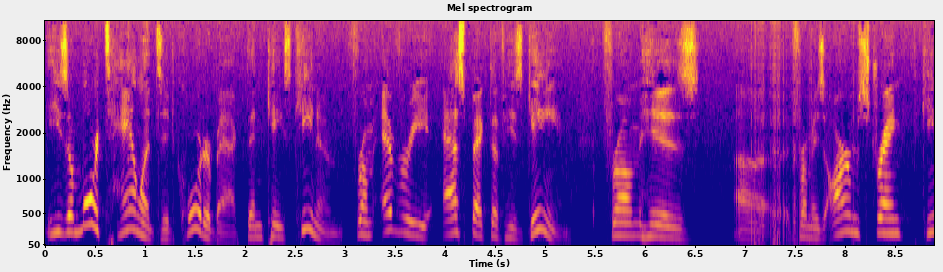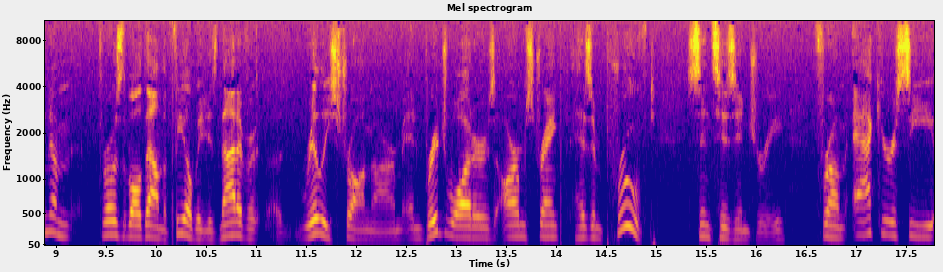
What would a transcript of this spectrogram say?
he's a more talented quarterback than Case Keenum from every aspect of his game, from his uh, from his arm strength. Keenum throws the ball down the field, but he does not have a, a really strong arm. And Bridgewater's arm strength has improved since his injury. From accuracy,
